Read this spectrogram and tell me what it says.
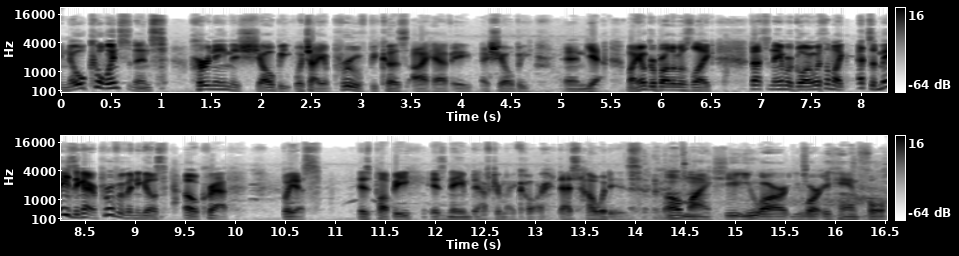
no coincidence, her name is Shelby, which I approve because I have a, a Shelby. And yeah, my younger brother was like, that's the name we're going with. I'm like, that's amazing, I approve of it. And he goes, oh crap. But yes, his puppy is named after my car. That's how it is. Oh my, she, you are you are a handful.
